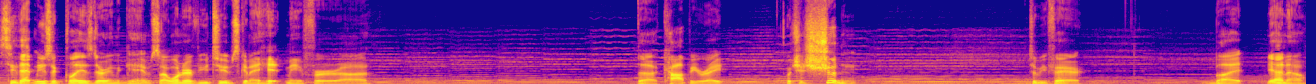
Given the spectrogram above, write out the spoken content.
See, that music plays during the game, so I wonder if YouTube's gonna hit me for uh, the copyright, which it shouldn't. To be fair. But, yeah, no.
